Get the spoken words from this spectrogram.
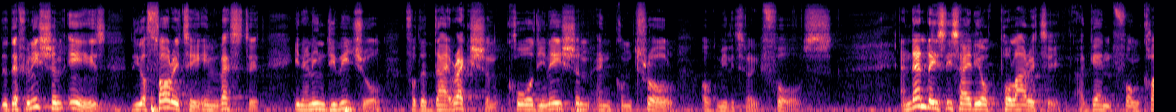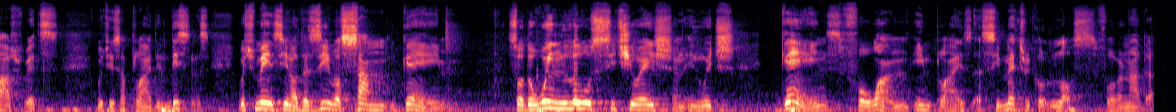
The definition is the authority invested in an individual for the direction, coordination, and control of military force. And then there's this idea of polarity, again von Clausewitz, which is applied in business, which means, you know, the zero-sum game. So the win-lose situation in which gains for one implies a symmetrical loss for another.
